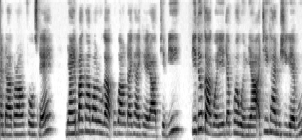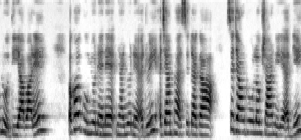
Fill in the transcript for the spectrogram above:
Underground Force နဲ့မြိုင်ပကပတို့ကပူးပေါင်းတိုက်ခိုက်ခဲ့တာဖြစ်ပြီးပြည်သူ့ကာကွယ်ရေးတပ်ဖွဲ့ဝင်များအထိခိုက်မရှိခဲ့ဘူးလို့သိရပါဗျ။ပခုတ်ကူမြို့နယ်နဲ့မြိုင်မြို့နယ်အတွင်းအကြမ်းဖက်စစ်တပ်ကစစ်ကြောင်းထိုးလှုပ်ရှားနေတဲ့အပြင်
